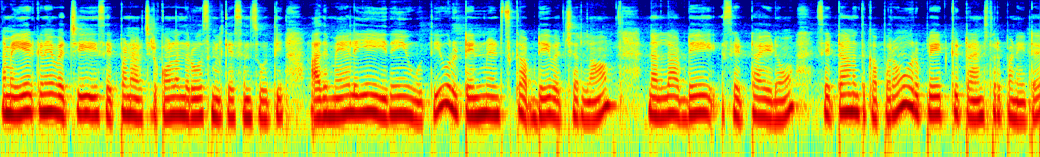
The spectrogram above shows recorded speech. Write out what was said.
நம்ம ஏற்கனவே வச்சு செட் பண்ண வச்சுருக்கோம்ல அந்த ரோஸ் மில்க் எசன்ஸ் ஊற்றி அது மேலேயே இதையும் ஊற்றி ஒரு டென் மினிட்ஸ்க்கு அப்படியே வச்சிடலாம் நல்லா அப்படியே செட் ஆகிடும் செட் ஆனதுக்கப்புறம் ஒரு பிளேட்க்கு ட்ரான்ஸ்ஃபர் பண்ணிவிட்டு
